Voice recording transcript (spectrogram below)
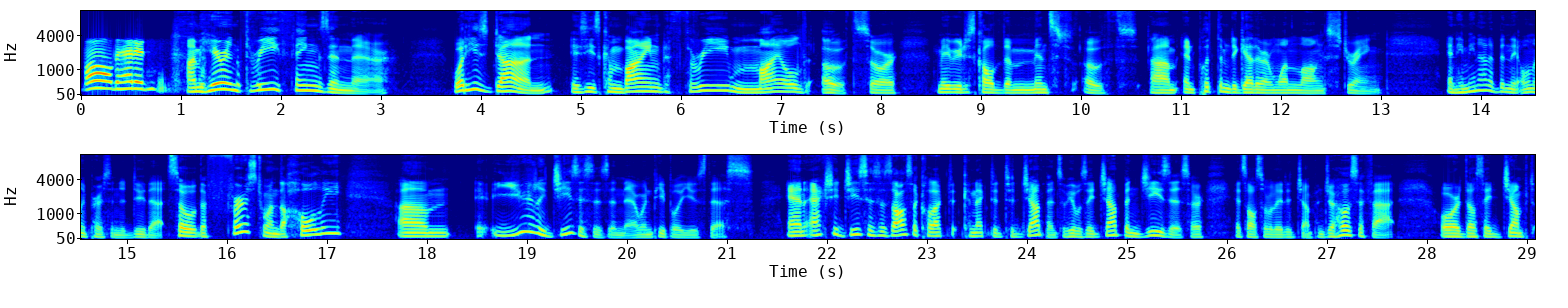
bald headed. I'm hearing three things in there. What he's done is he's combined three mild oaths, or maybe we just called them minced oaths, um, and put them together in one long string. And he may not have been the only person to do that. So the first one, the holy, um, usually Jesus is in there when people use this. And actually, Jesus is also collect- connected to jumping. So people say jumping Jesus, or it's also related to jumping Jehoshaphat, or they'll say jumped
